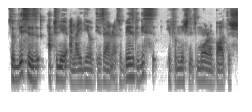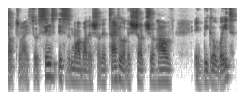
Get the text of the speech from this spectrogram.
So this is actually an idea of design right? So basically this information is more about the shot right? So since this is more about the shot the title of the shot should have a bigger weight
